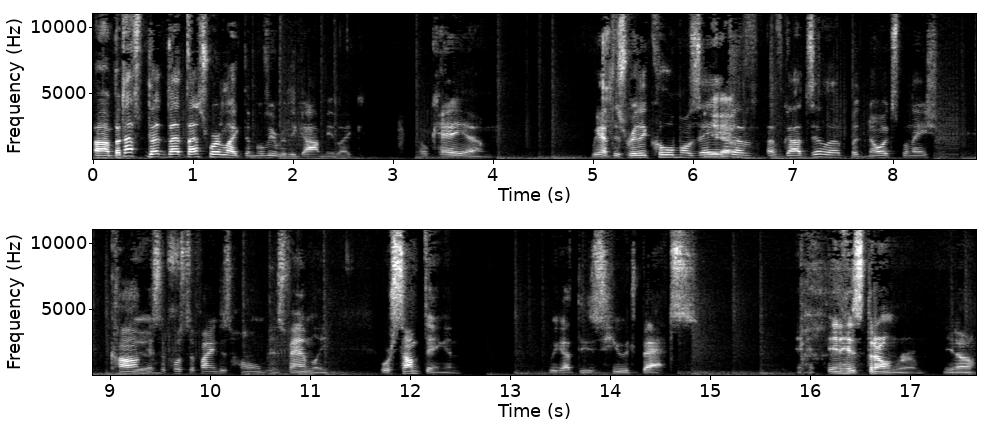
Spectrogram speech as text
uh, but that's that, that that's where like the movie really got me. Like, okay, um, we have this really cool mosaic Yeah. of of Godzilla, but no explanation. Kong Yeah. is supposed to find his home, his family, or something, and we got these huge bats in, in his throne room. You know,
